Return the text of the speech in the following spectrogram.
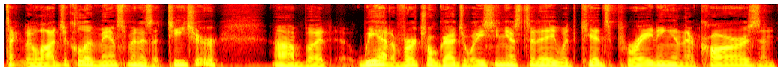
technological advancement as a teacher uh, but we had a virtual graduation yesterday with kids parading in their cars and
